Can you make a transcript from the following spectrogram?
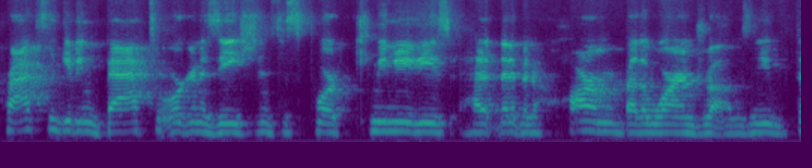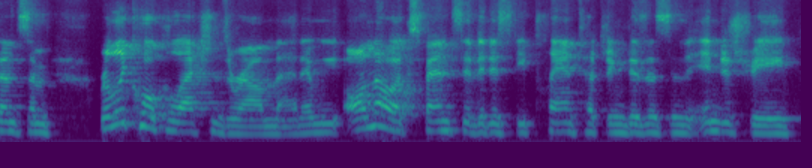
practically giving back to organizations to support communities that have been harmed by the war on drugs. And you've done some really cool collections around that. And we all know how expensive it is to be plant touching business in the industry.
